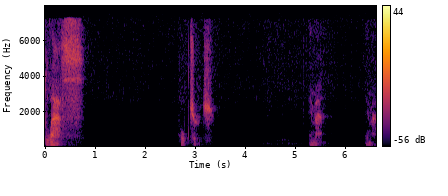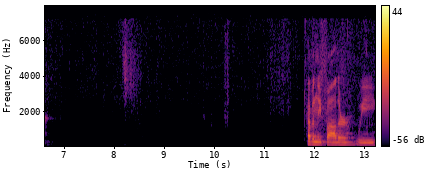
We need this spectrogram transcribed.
bless Hope Church. Heavenly Father, we,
